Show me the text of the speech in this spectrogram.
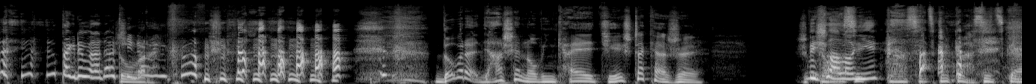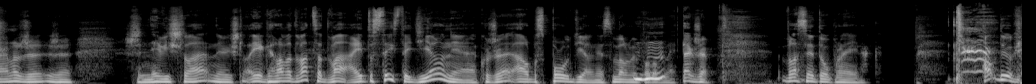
tak jdeme na další Dobre. novinku. Dobre, ďalšia novinka je tiež taká, že že Vyšla klasi- loni. Klasická, klasická, áno, že, že, že nevyšla, nevyšla. Jak hlava 22 a je to z tej istej dielne, akože, alebo spoludielne sú veľmi mm-hmm. podobné. Takže vlastne je to úplne inak. Audio...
